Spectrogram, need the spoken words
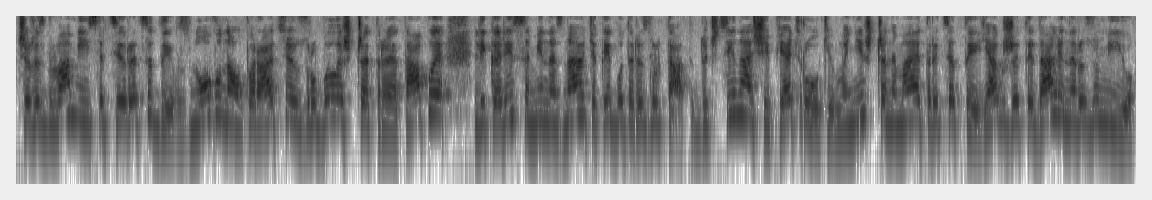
Через два місяці рецидив. Знову на операцію зробили ще три етапи. Лікарі самі не знають, який буде результат. Дочці нашій 5 років. Мені ще немає 30. Як жити далі, не розумію.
